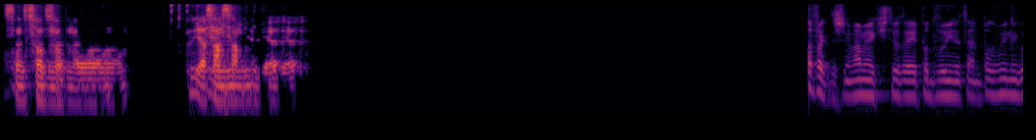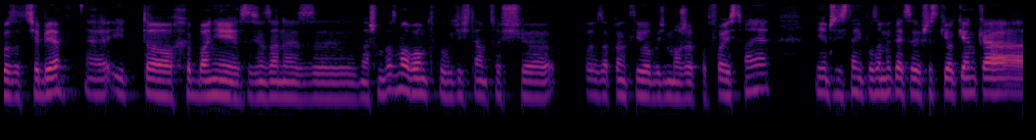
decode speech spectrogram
sensowne, bo ja sam sam nie No faktycznie, mamy jakiś tutaj podwójny ten, podwójny głos od ciebie e, i to chyba nie jest związane z naszą rozmową, tylko gdzieś tam coś się zapętliło być może po twojej stronie. Nie wiem, czy jesteś w stanie pozamykać sobie wszystkie okienka,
